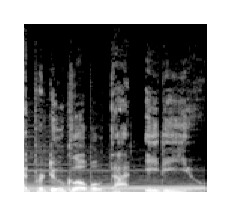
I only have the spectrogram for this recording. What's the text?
at purdueglobal.edu.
